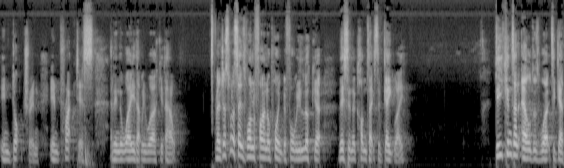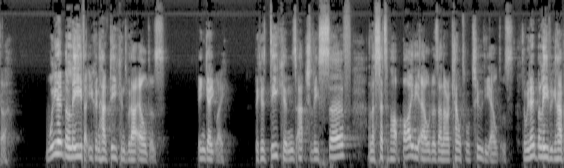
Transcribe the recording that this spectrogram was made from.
in doctrine, in practice, and in the way that we work it out. And I just want to say this one final point before we look at this in the context of Gateway. Deacons and elders work together. We don't believe that you can have deacons without elders in Gateway because deacons actually serve and are set apart by the elders and are accountable to the elders. So we don't believe we can have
